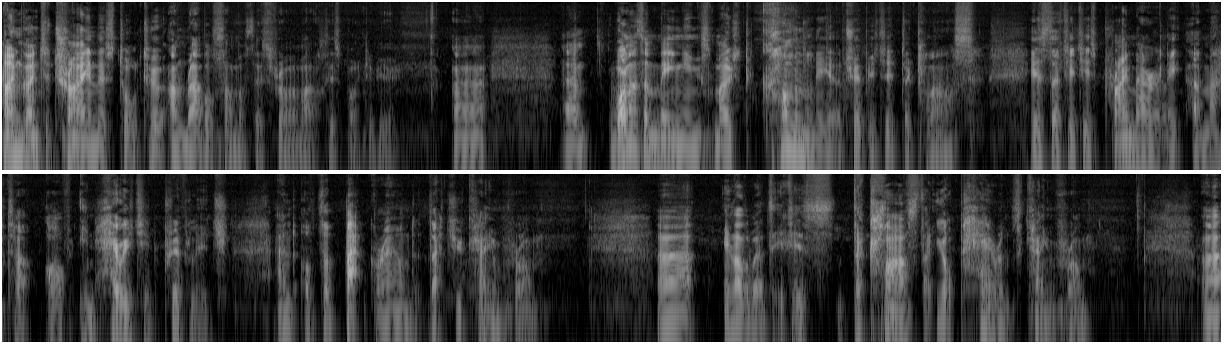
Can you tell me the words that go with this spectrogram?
I'm going to try in this talk to unravel some of this from a Marxist point of view. Uh, um, one of the meanings most commonly attributed to class is that it is primarily a matter of inherited privilege and of the background that you came from. Uh, in other words, it is the class that your parents came from. Uh,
